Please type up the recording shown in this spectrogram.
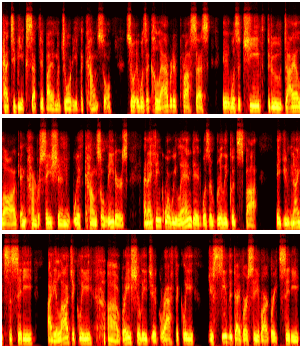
had to be accepted by a majority of the council. So it was a collaborative process. It was achieved through dialogue and conversation with council leaders. And I think where we landed was a really good spot. It unites the city ideologically, uh, racially, geographically. You see the diversity of our great city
